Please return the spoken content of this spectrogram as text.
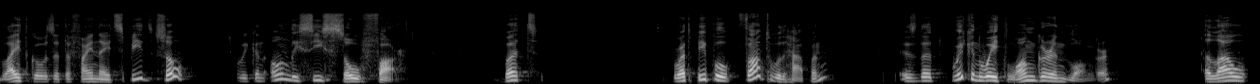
light goes at a finite speed, so we can only see so far. But what people thought would happen is that we can wait longer and longer, allow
